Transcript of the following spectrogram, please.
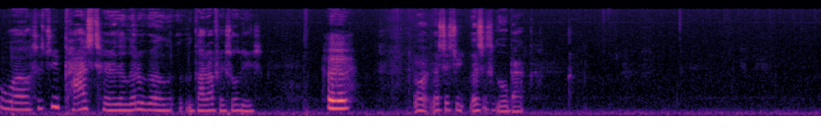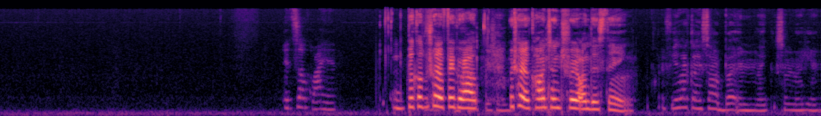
Well, since we passed her, the little girl got off her shoulders. Mhm. Well, let's just let's just go back. It's so quiet. Because we're trying to figure out, we're trying to concentrate on this thing. I feel like I saw a button like somewhere here,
